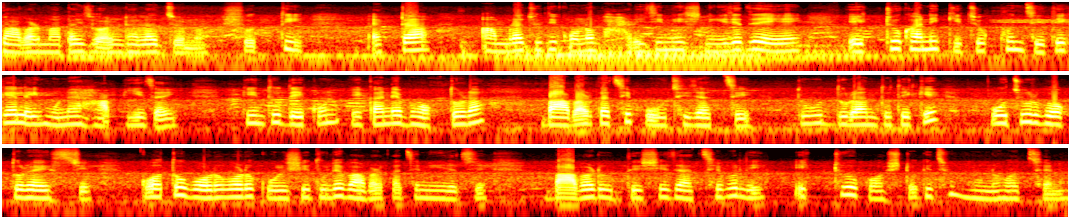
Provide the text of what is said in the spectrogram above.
বাবার মাথায় জল ঢালার জন্য। সত্যি, একটা আমরা যদি কোনো ভারী জিনিস নিয়ে যেতে একটুখানি কিছুক্ষণ যেতে গেলেই মনে হয় হাঁপিয়ে যায় কিন্তু দেখুন, এখানে ভক্তরা বাবার কাছে পৌঁছে যাচ্ছে। দূর দূরান্ত থেকে প্রচুর ভক্তরা এসছে। কত বড় বড় কলসি তুলে বাবার কাছে নিয়ে যাচ্ছে। বাবার উদ্দেশ্যে যাচ্ছে বলে একটুও কষ্ট কিছু মনে হচ্ছে না।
